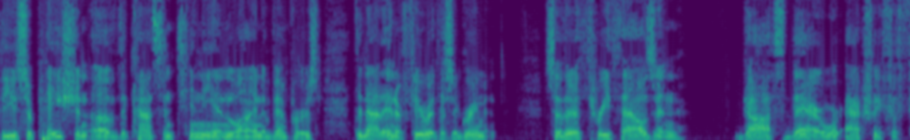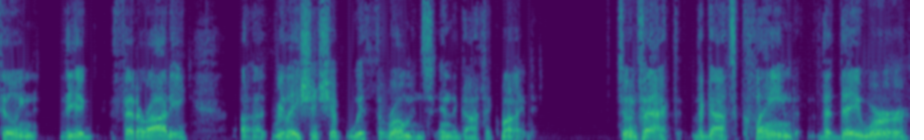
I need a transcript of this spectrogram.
The usurpation of the Constantinian line of emperors did not interfere with this agreement. So their 3,000 Goths there were actually fulfilling the federati uh, relationship with the Romans in the Gothic mind. So, in fact, the Goths claimed that they were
